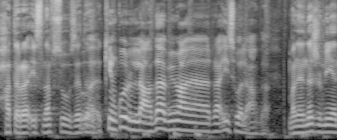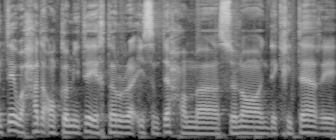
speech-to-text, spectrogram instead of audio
حتى الرئيس نفسه زاد. كي نقول الأعضاء بمعنى الرئيس والأعضاء. معناها نجم INT وحدها un comité يختاروا الرئيس نتاعهم selon des critères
